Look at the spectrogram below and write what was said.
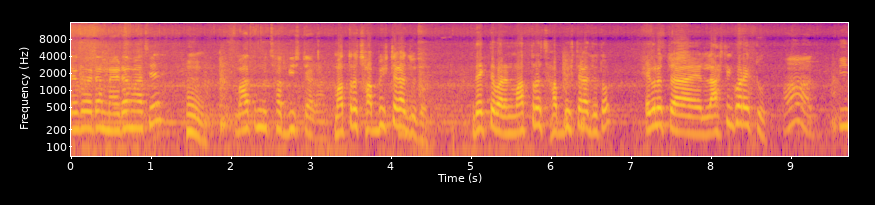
দেখো এটা ম্যাডাম আছে। হুম। মাত্র ছাব্বিশ টাকা। মাত্র ছাব্বিশ টাকার জুতো। দেখতে পারেন মাত্র ছাব্বিশ টাকা জুতো। এগুলো লাস্টিং করে একটু? হ্যাঁ তিন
